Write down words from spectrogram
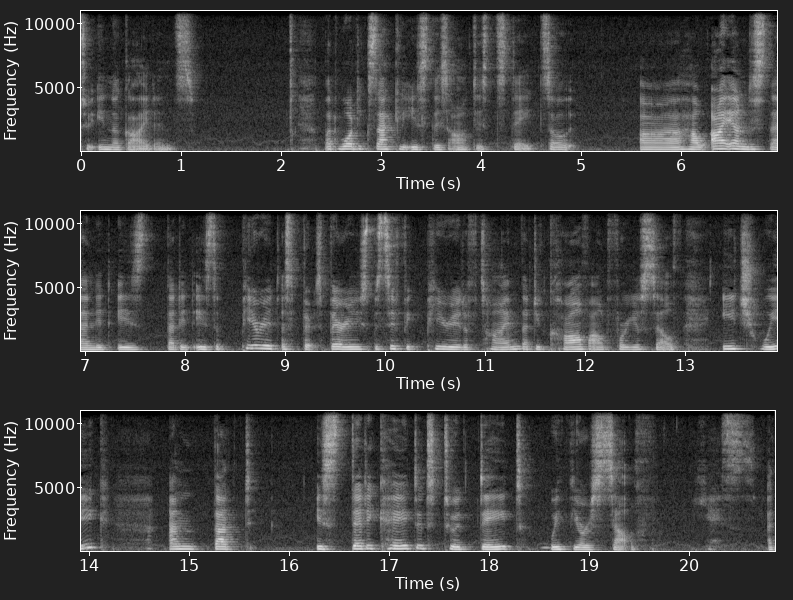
to inner guidance. But what exactly is this artist's date? So, uh, how I understand it is that it is a period, a very specific period of time that you carve out for yourself each week, and that is dedicated to a date with yourself a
